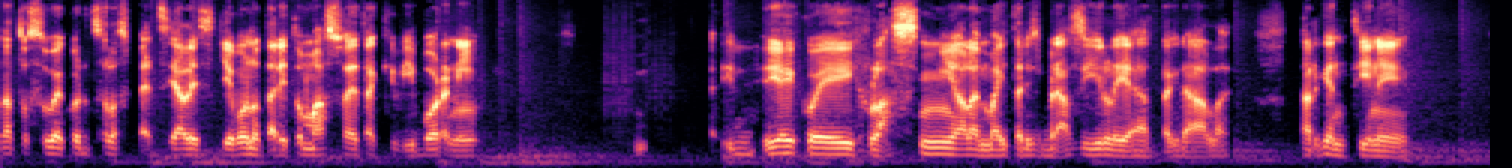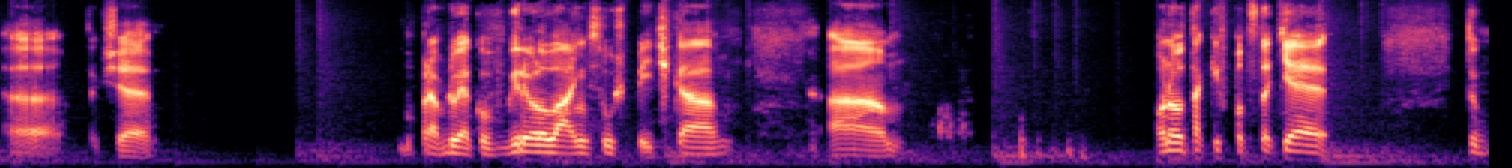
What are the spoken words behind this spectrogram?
na to jsou jako docela specialisti, ono tady to maso je taky výborný. Je jako jejich vlastní, ale mají tady z Brazílie a tak dále, Argentiny, takže opravdu jako v grilování jsou špička a ono taky v podstatě tu,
